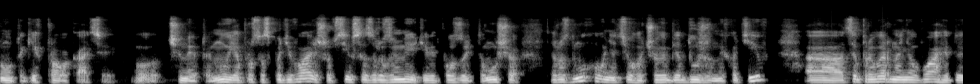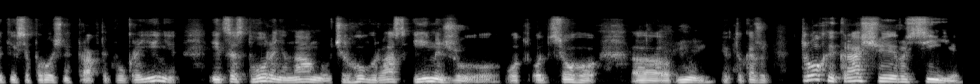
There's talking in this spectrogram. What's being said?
ну таких провокацій. О, чинити. Ну я просто сподіваюся, що всі все зрозуміють і відповзуть, тому що роздмухування цього, чого б я дуже не хотів, це привернення уваги до якихось порочних практик в Україні, і це створення нам в черговий раз іміджу, от, от цього, е, ну, як то кажуть, трохи кращої Росії.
